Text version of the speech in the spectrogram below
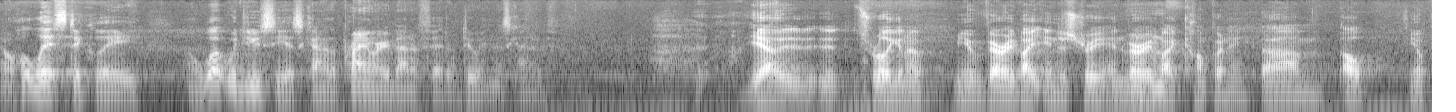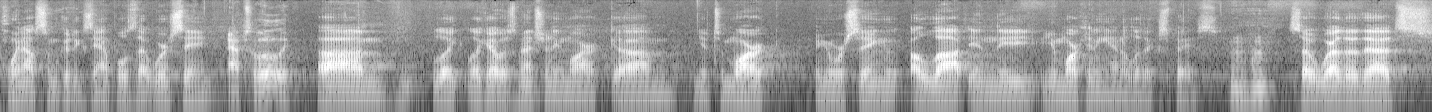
know, holistically, what would you see as kind of the primary benefit of doing this kind of? Yeah, it, it- it's really going to you know vary by industry and vary by company. Um, I'll you know point out some good examples that we're seeing. Absolutely. Um, like, like I was mentioning, Mark, um, you know, to Mark, you know, we're seeing a lot in the you know, marketing analytics space. So whether that's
